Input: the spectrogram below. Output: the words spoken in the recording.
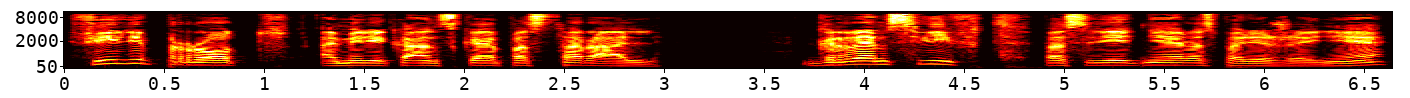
Филипп Рот. Американская пастораль. Грэм Свифт. Последнее распоряжение.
